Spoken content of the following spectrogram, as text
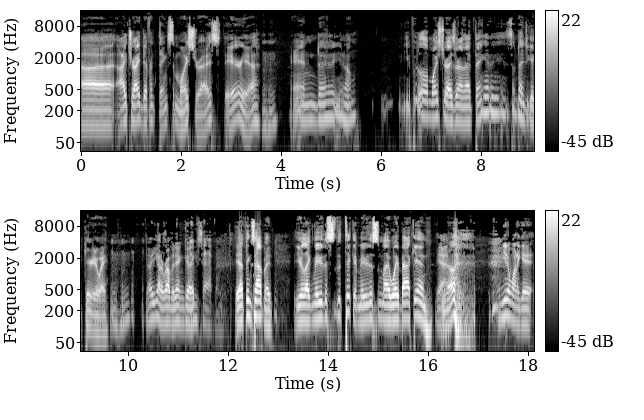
uh, I tried different things to moisturize the area, Mm-hmm. and uh, you know, you put a little moisturizer on that thing, and sometimes you get carried away. Mm-hmm. well, you got to rub it in good. Things happen. Yeah, things happen. You're like, maybe this is the ticket. Maybe this is my way back in. Yeah. You know? And you don't want to get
